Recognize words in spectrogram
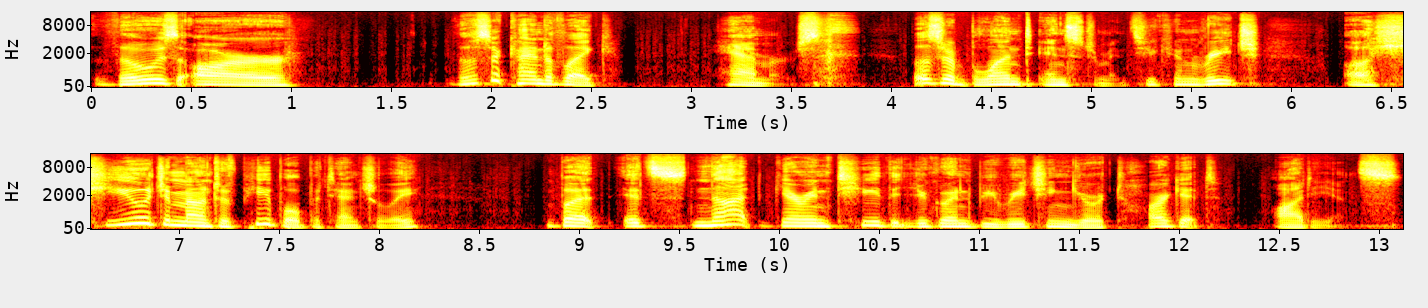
Those are, those are kind of like hammers. those are blunt instruments. You can reach a huge amount of people potentially, but it's not guaranteed that you're going to be reaching your target audience,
